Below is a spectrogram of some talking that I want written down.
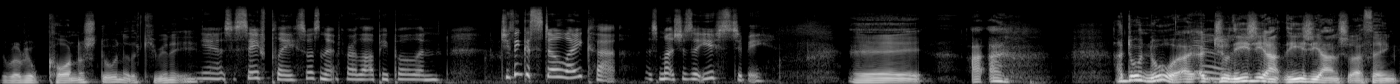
they were a real cornerstone of the community. Yeah, it's a safe place, wasn't it, for a lot of people? And do you think it's still like that as much as it used to be? Uh, I, I I don't know. I, I, Yeah. so the easy the easy answer I think,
